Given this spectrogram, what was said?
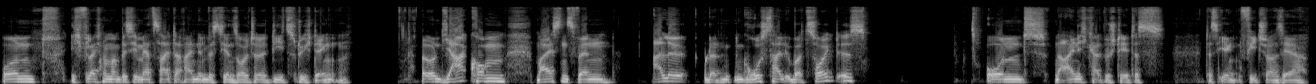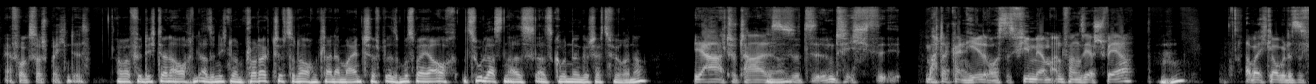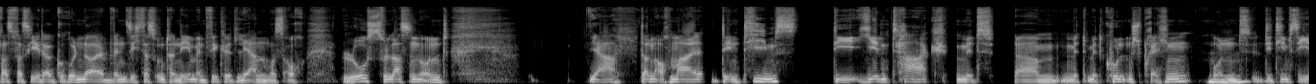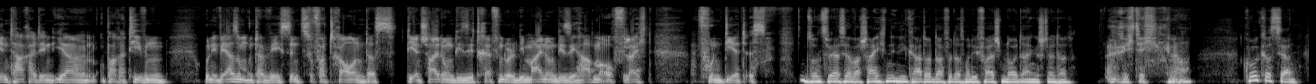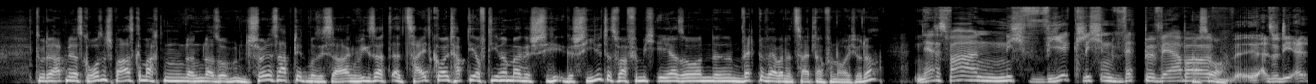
und ich vielleicht noch mal ein bisschen mehr Zeit da rein investieren sollte, die zu durchdenken. Und ja, kommen meistens, wenn alle oder ein Großteil überzeugt ist und eine Einigkeit besteht, dass, dass irgendein Feature sehr erfolgsversprechend ist. Aber für dich dann auch, also nicht nur ein Product Shift, sondern auch ein kleiner Mindshift, das muss man ja auch zulassen als, als Gründer und Geschäftsführer, ne? Ja, total. Ja. Und ich mache da keinen Hehl draus. Das fiel mir am Anfang sehr schwer. Mhm. Aber ich glaube, das ist was, was jeder Gründer, wenn sich das Unternehmen entwickelt, lernen muss, auch loszulassen und ja, dann auch mal den Teams, die jeden Tag mit ähm, mit mit Kunden sprechen mhm. und die Teams, die jeden Tag halt in ihrem operativen Universum unterwegs sind, zu vertrauen, dass die Entscheidung, die sie treffen oder die Meinung, die sie haben, auch vielleicht fundiert ist. Sonst wäre es ja wahrscheinlich ein Indikator dafür, dass man die falschen Leute eingestellt hat. Richtig, genau. Ja. Cool, Christian. Du, da hat mir das großen Spaß gemacht. Ein, also ein schönes Update, muss ich sagen. Wie gesagt, äh, Zeitgold, habt ihr auf die immer mal geschielt? Das war für mich eher so ein Wettbewerber eine Zeit lang von euch, oder? Ja, das war nicht wirklich ein Wettbewerber. Ach so. Also die, äh,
